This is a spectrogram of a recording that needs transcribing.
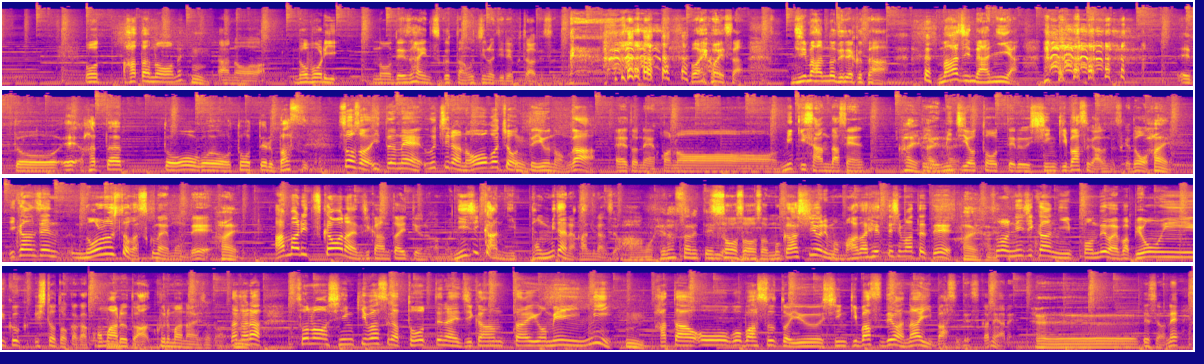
お旗のねうん。あの上りのデザイン作ったのうちのディレクターですね。ワイワイさん。自慢のディレクター。マジ何や？えっとえ旗と王吾を通ってるバス？そうそう。言ってねうちらの大御町っていうのが、えっ、とねこの三木三田線っていう道を通ってる新規バスがあるんですけど、はい。いかんせん乗る人が少ないもんではいあまり使わない時間帯っていうのがもう2時間に1本みたいな感じなんですよ。ああもう減らされてんね。そうそうそう昔よりもまだ減ってしまってて、はいはい。その2時間に1本ではやっぱ病院行く人とかが困ると、あ車ない人とかだから、その新規バスが通ってない時間帯をメインにうん。旗大御バスという新規バスではないバスですかねあれ。へえですよね。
